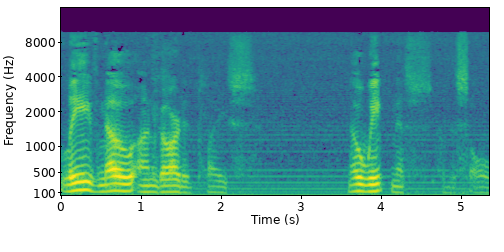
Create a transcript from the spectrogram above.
leave no unguarded place, no weakness of the soul.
